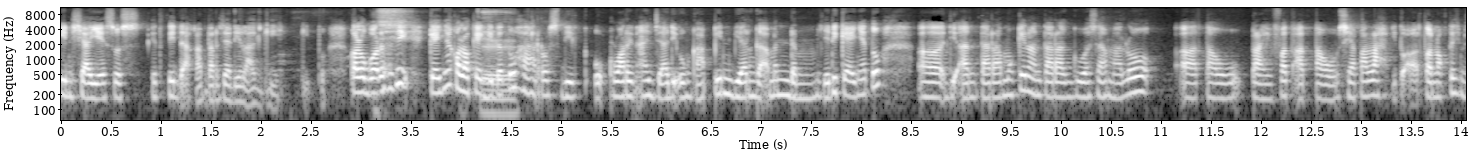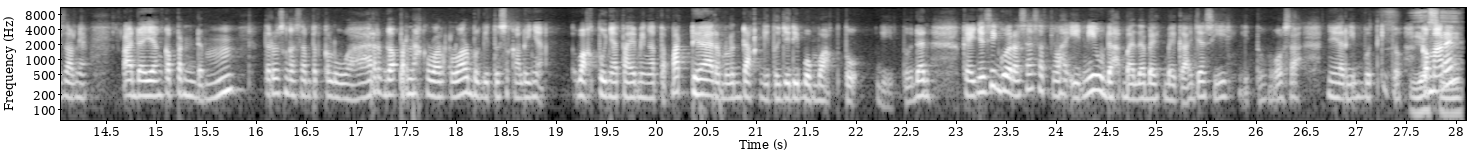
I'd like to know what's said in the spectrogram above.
insya Yesus itu tidak akan terjadi lagi gitu. Kalau gue rasa sih kayaknya kalau kayak gitu Oke. tuh harus dikeluarin aja diungkapin biar nggak mendem. Jadi kayaknya tuh eh, di antara mungkin antara gue sama lo atau private atau siapalah itu atau noktis misalnya. Ada yang kependem terus nggak sempet keluar nggak pernah keluar keluar begitu sekalinya waktunya timingnya tepat dar meledak gitu jadi bom waktu gitu. Dan kayaknya sih gue rasa setelah ini udah pada baik-baik aja sih gitu. Nggak usah nyari ribut gitu. Iya kemarin? Sih.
